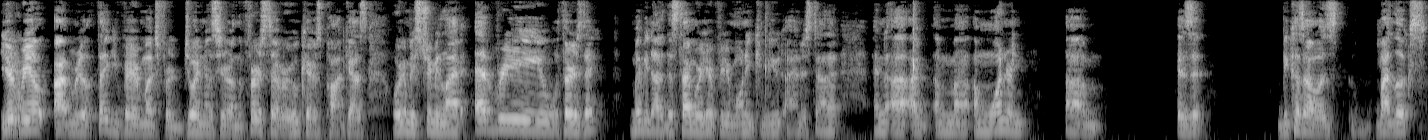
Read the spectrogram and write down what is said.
You're Yeah. real. I'm real. Thank you very much for joining us here on the first ever Who Cares podcast. We're gonna be streaming live every Thursday. Maybe not this time. We're here for your morning commute. I understand that, and uh, I, I'm uh, I'm wondering, um, is it because I was my looks?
